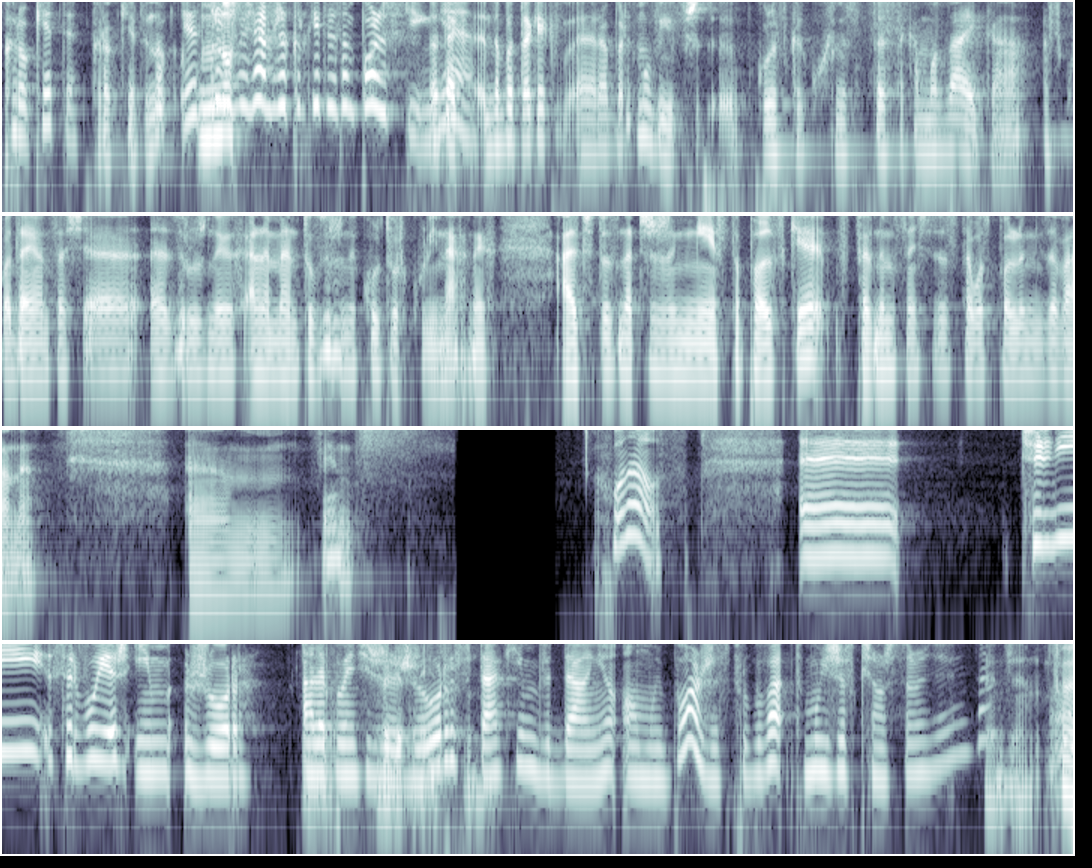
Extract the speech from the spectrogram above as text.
Krokiety. krokiety, no Ja mnóstwo- myślałam, że krokiety są polskie. no nie. tak, no bo tak jak Robert mówi, królewska kuchnia to jest taka mozaika składająca się e, z różnych elementów, z różnych kultur kulinarnych. Ale czy to znaczy, że nie jest to polskie? W pewnym sensie zostało spolonizowane. Em, więc Who knows? E, czyli serwujesz im żur. Ale powiem ci, że żur w takim wydaniu, o mój Boże, spróbowałam. To mówisz, że w książce będzie? będzie. No,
